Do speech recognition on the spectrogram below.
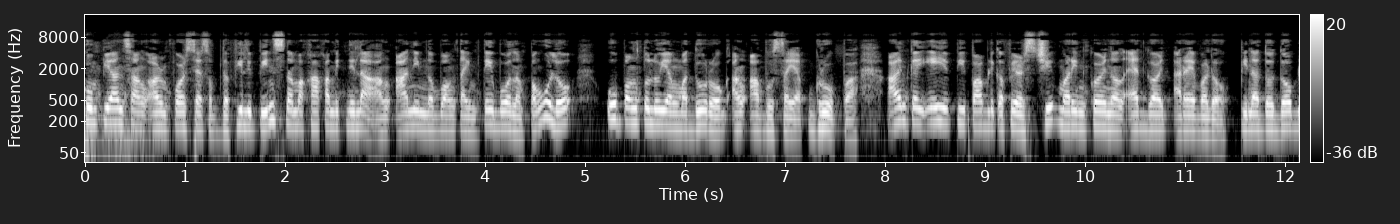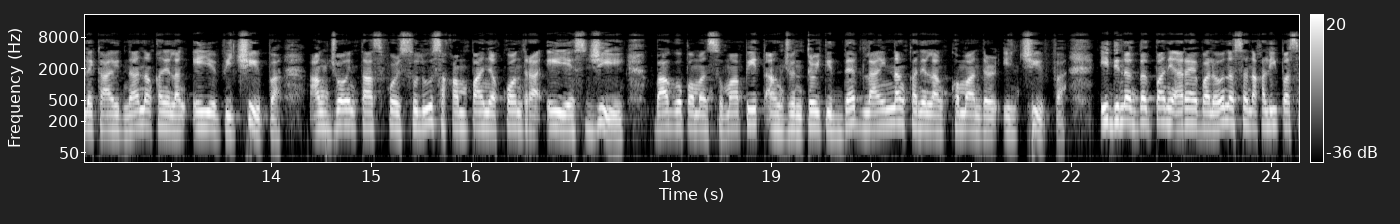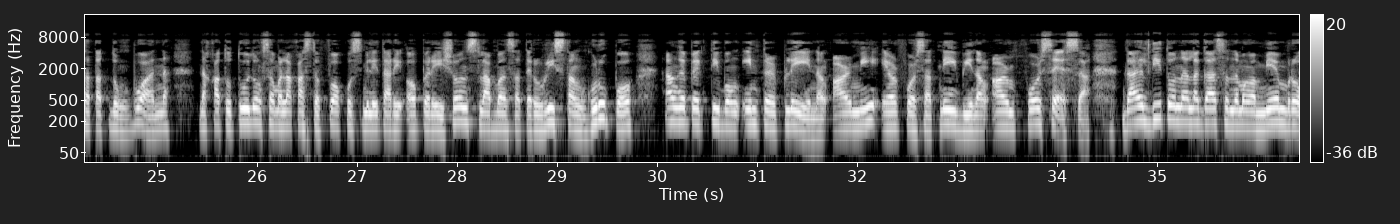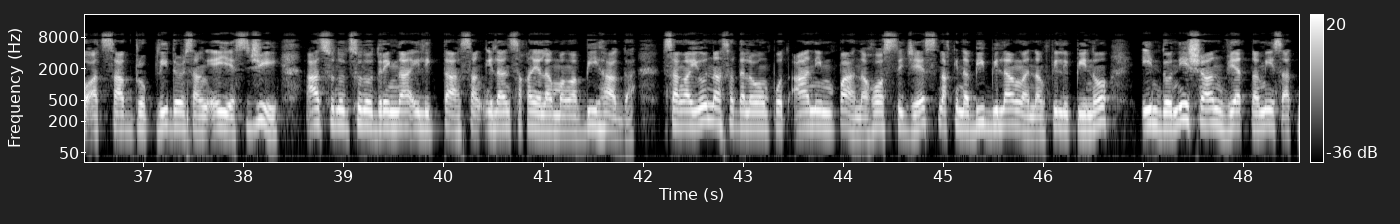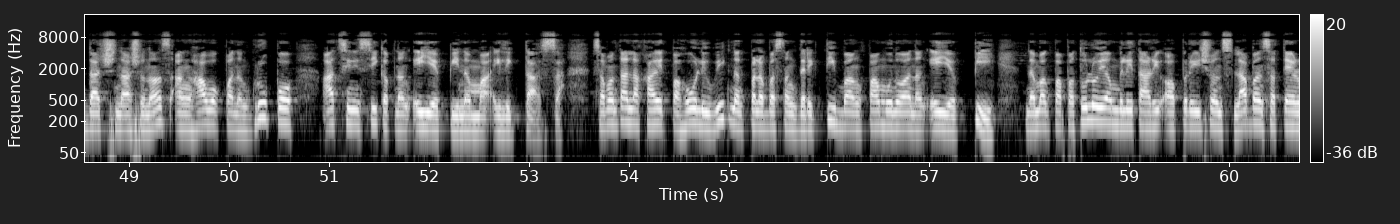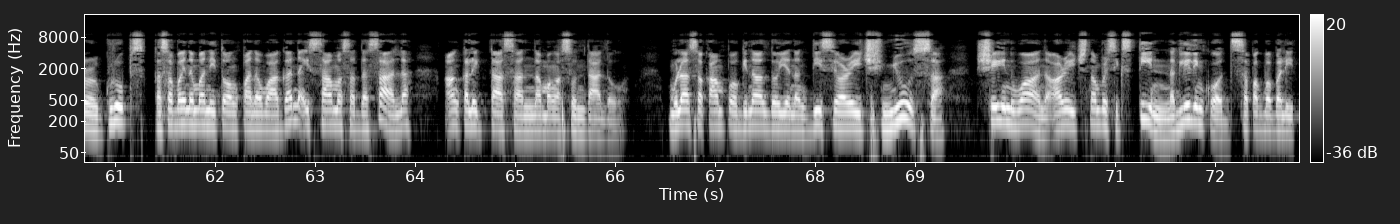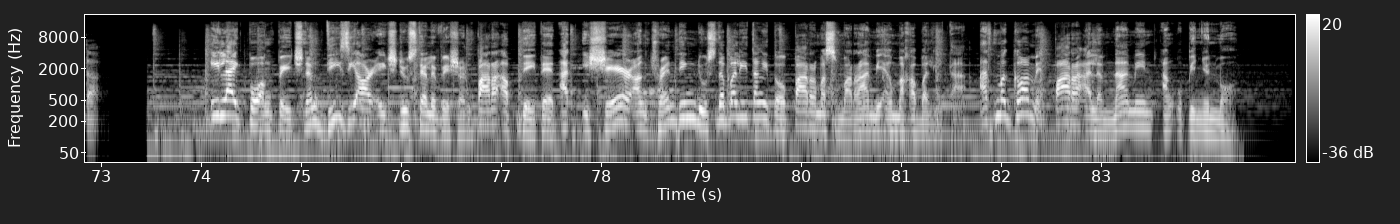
Kumpiyansa ang Armed Forces of the Philippines na makakamit nila ang anim na buwang timetable ng Pangulo upang tuluyang madurog ang Abu Sayyaf Group. Ayon kay AFP Public Affairs Chief Marine Colonel Edgar Arevalo, pinadodoble kahit na ng kanilang AFP Chief ang Joint Task Force Sulu sa kampanya kontra ASG bago pa man sumapit ang June 30 deadline ng kanilang Commander-in-Chief. Idinagdag pa ni Arevalo na sa nakalipas sa tatlong buwan, nakatutulong sa malakas na focus military operations laban sa teroristang grupo ang epektibong interplay ng Army, Air Force at Navy ng Armed Forces. Dahil dito nalagasan ng mga miyembro at subgroup leaders ang ASG at sunod-sunod ring nailigtas ang ilan sa kanilang mga bihag. Sa ngayon, nasa 26 pa na hostages na kinabibilangan ng Filipino, Indonesian, Vietnamese at Dutch nationals ang hawak pa ng grupo at sinisikap ng AFP na mailigtas. Samantala kahit pa Holy Week, nagpalabas ng direktiba ang pamunuan ng AFP na magpapatuloy ang military operation operations laban sa terror groups, kasabay naman nito ang panawagan na isama sa dasal ang kaligtasan ng mga sundalo. Mula sa Campo Aguinaldo yan ang DCRH News, Shane 1, RH number 16, naglilingkod sa pagbabalita. I-like po ang page ng DZRH News Television para updated at i-share ang trending news na balitang ito para mas marami ang makabalita. At mag-comment para alam namin ang opinion mo.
